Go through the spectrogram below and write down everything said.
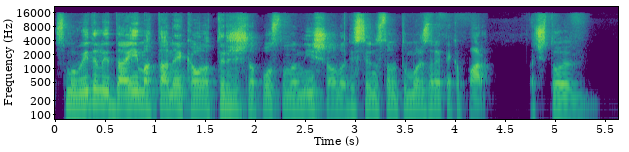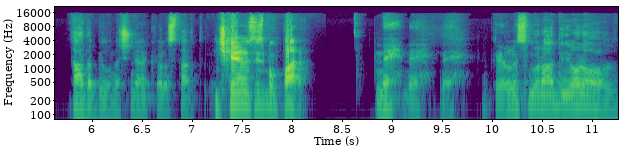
smo vidjeli da ima ta neka ono tržišna poslovna niša, ono gdje se jednostavno tu može zaraditi neka para. Znači to je tada bilo, znači nekakvi ono start. Znači, krenuo si zbog para. Ne, ne, ne. Krenuli smo radi ono,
